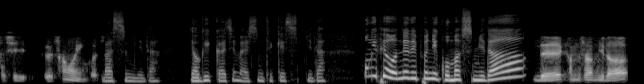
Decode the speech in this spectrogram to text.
사실 그 상황인 거죠. 맞습니다. 여기까지 말씀 듣겠습니다. 홍익표 원내대표님 고맙습니다. 네, 감사합니다.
